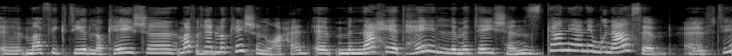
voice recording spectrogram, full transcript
آه، ما في كتير location ما في غير location واحد. آه، من ناحية هاي ال limitations كان يعني مناسب عرفتي؟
